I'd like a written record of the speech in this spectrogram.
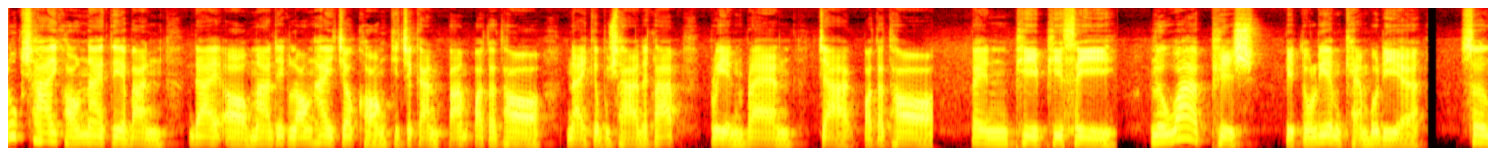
ลูกชายของนายเตบัน ได้ออกมาเรียกร้องให้เจ้าของกิจการปั๊มปตทในกัมพูชานะครับ เปลี่ยนแบรนด์จากปตทเป็น PPC หรือว่า Pitch Petroleum Cambodia ซึ่ง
